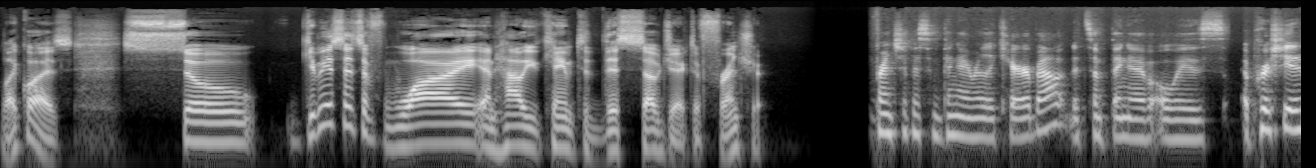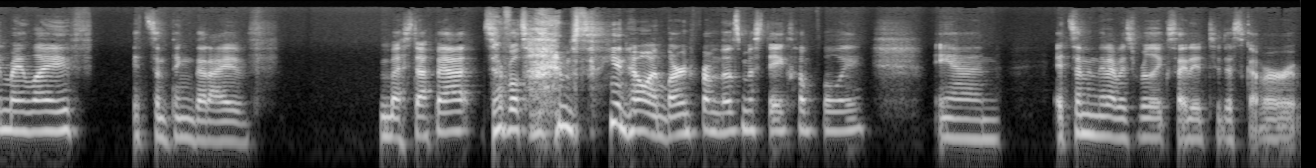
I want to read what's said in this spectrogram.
Likewise. So, give me a sense of why and how you came to this subject of friendship. Friendship is something I really care about. It's something I've always appreciated in my life. It's something that I've messed up at several times, you know, and learned from those mistakes, hopefully. And it's something that I was really excited to discover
